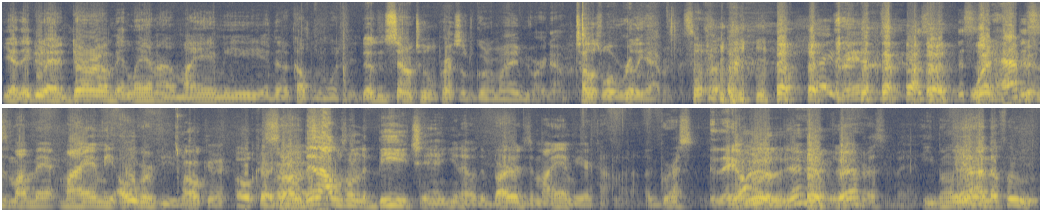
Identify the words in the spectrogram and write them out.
Yeah, they do that in Durham, Atlanta, Miami, and then a couple more cities. Doesn't sound too impressive to go to Miami right now. Tell us what really happened. So, hey man, this, is- this is- What happened? This is my Miami overview. Okay. Okay. So Alright. then I was on the beach, and you know the birds in Miami are kind of aggressive. They are. Really? Yeah. yeah. Aggressive, man. Even when you Yeah. don't have no food.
